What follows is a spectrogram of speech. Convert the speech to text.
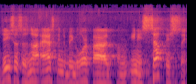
Jesus is not asking to be glorified from any selfish sense,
